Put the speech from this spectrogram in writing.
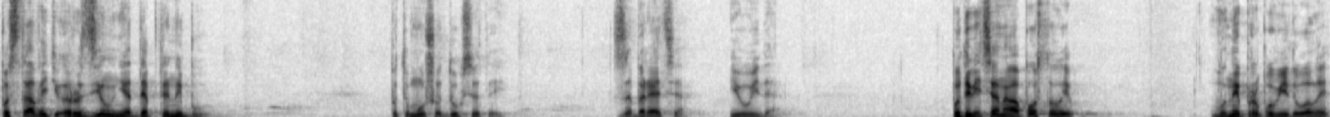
поставить розділення, де б ти не був. Тому що Дух Святий забереться і уйде. Подивіться на апостолів. Вони проповідували.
